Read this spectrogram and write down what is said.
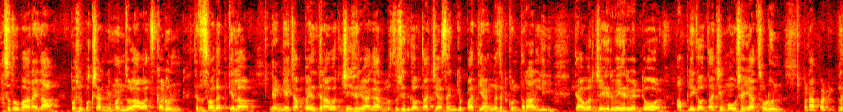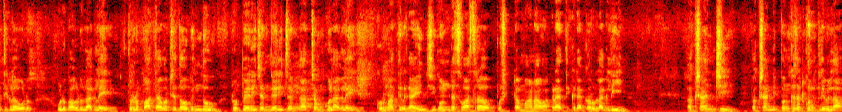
हसत उभा राहिला. पशुपक्ष्यांनी मंजूळ आवाज काढून त्याचं स्वागत केलं. गंगेच्या पैलतीरावरची हिरव्यागार लुसुशीत गवताची असंख्य पाती अंग झटकून तरारली. त्यावरचे हिरवे हिरवे टोळ आपली गवताची मऊशय्यात सोडून पटापट इकडं तिकडं उड उडबागडू लागले. तरुण पात्यावरचे दवबिंदू रुपेरी चंदेरी चंगात चमकू लागले. कुरणातील गायींची गोंडस वासरं पुष्ट माना वाकड्या तिकड्या करू लागली. पक्ष्यांची पक्ष्यांनी पंख झटकून लिविला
